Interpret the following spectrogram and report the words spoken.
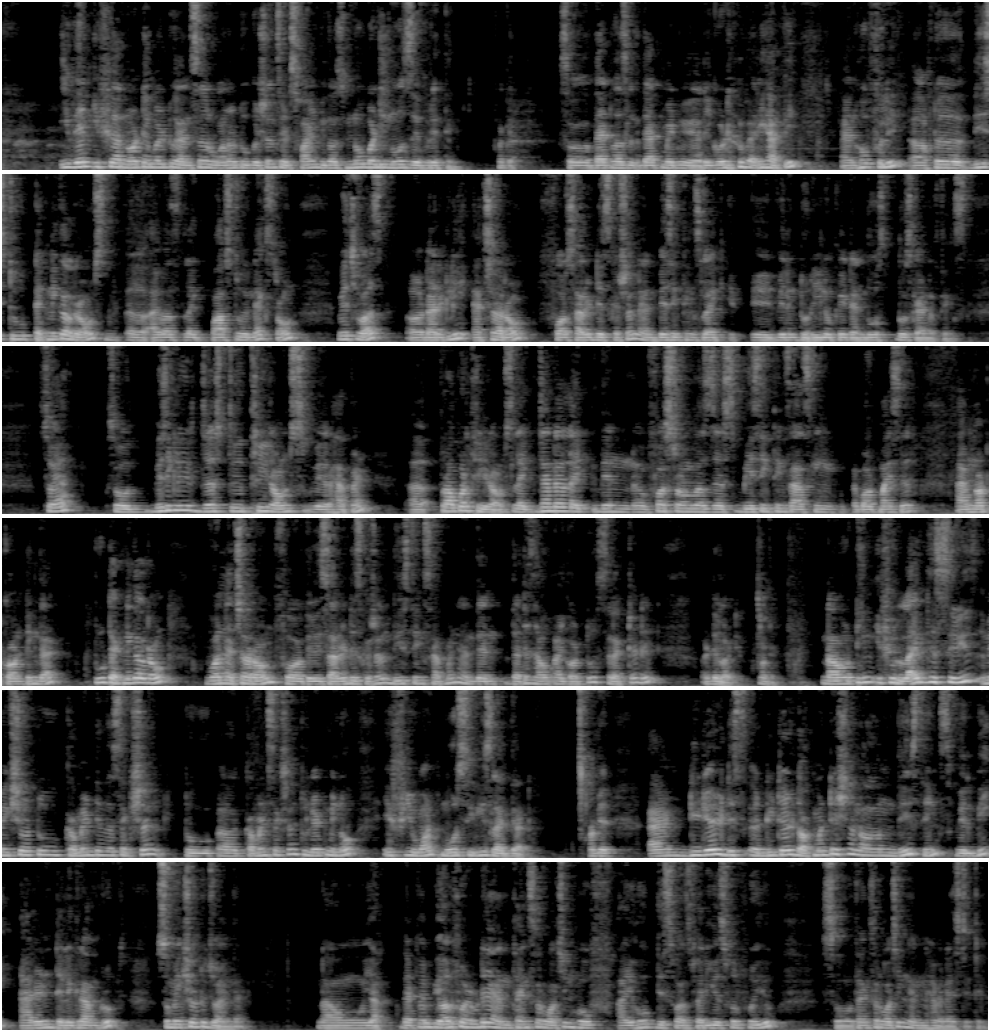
even if you are not able to answer one or two questions it's fine because nobody knows everything. Okay. So that was that made me very good very happy. And hopefully after these two technical rounds uh, i was like passed to the next round which was uh, directly hr round for salary discussion and basic things like uh, willing to relocate and those those kind of things. So yeah. So basically just uh, three rounds were happened uh, proper three rounds like general like then uh, first round was just basic things asking about myself i'm not counting that two technical round one hr round for the salary discussion these things happened and then that is how i got to selected in deloitte okay now team, if you like this series, make sure to comment in the section to uh, comment section to let me know if you want more series like that. Okay. And detailed, uh, detailed documentation on these things will be added in telegram groups. So make sure to join that. Now, yeah, that will be all for today. And thanks for watching. Hope I hope this was very useful for you. So thanks for watching and have a nice day.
